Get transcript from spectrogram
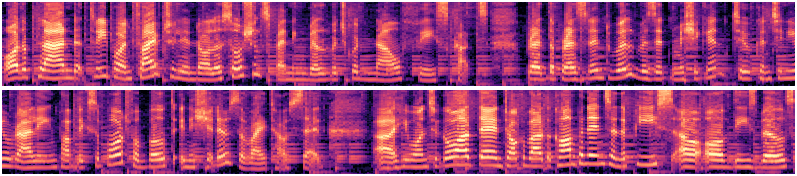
or the planned $3.5 trillion social spending bill, which could now face cuts. The president, will visit Michigan to continue rallying public support for both initiatives, the White House said. Uh, he wants to go out there and talk about the components and the piece uh, of these bills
